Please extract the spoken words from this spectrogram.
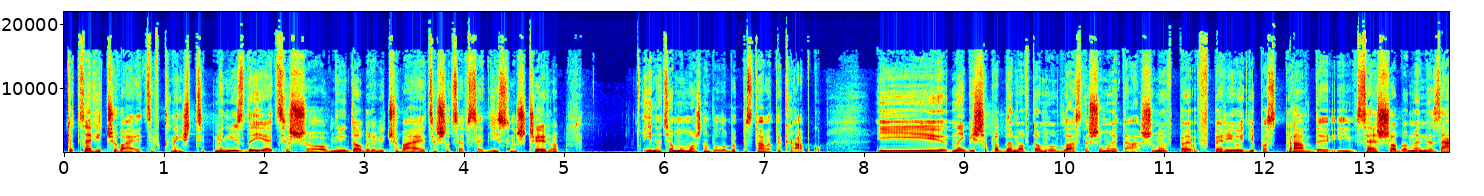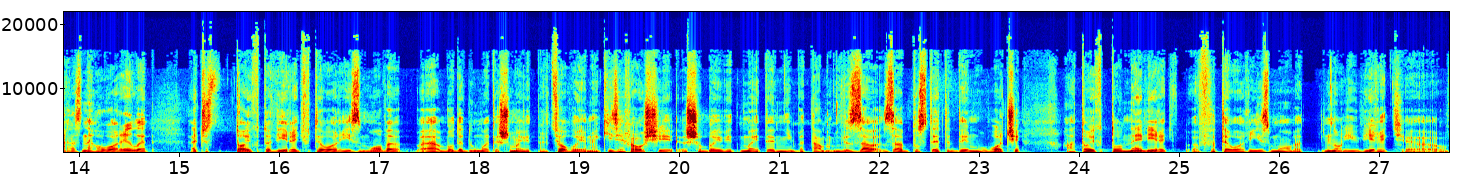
то це відчувається в книжці. Мені здається, що в ній добре відчувається, що це все дійсно щиро, і на цьому можна було би поставити крапку. І найбільша проблема в тому, власне, що ми та, що ми в, періоді постправди, і все, що би ми не зараз не говорили, е, чи той, хто вірить в теорії змови, е, буде думати, що ми відпрацьовуємо якісь гроші, щоб відмити, ніби там запустити диму в очі. А той, хто не вірить в теорії змови, ну і вірить е, в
